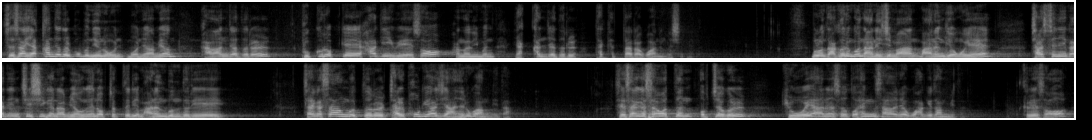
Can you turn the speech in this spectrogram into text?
세상 약한 자들 뽑은 이유는 뭐냐면 강한 자들을 부끄럽게 하기 위해서 하나님은 약한 자들을 택했다라고 하는 것입니다. 물론 다 그런 건 아니지만 많은 경우에 자신이 가진 지식이나 명예나 업적들이 많은 분들이 자기가 쌓은 것들을 잘 포기하지 않으려고 합니다. 세상에 쌓았던 업적을 교회 안에서도 행사하려고 하기도 합니다. 그래서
